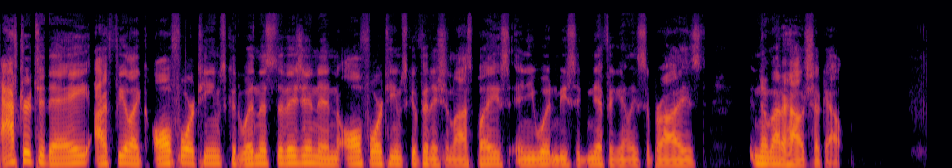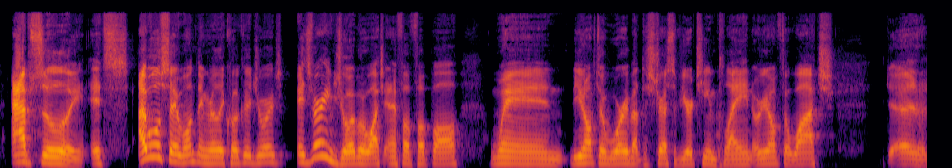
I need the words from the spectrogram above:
After today, I feel like all four teams could win this division, and all four teams could finish in last place, and you wouldn't be significantly surprised, no matter how it shook out. Absolutely. It's I will say one thing really quickly, George. It's very enjoyable to watch NFL football when you don't have to worry about the stress of your team playing or you don't have to watch uh,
